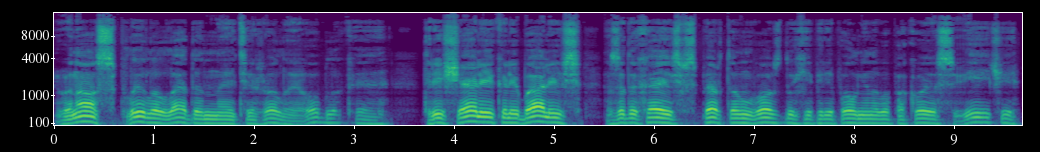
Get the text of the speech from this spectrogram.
В нос плыло ладанное тяжелое облако, трещали и колебались, задыхаясь в спертом воздухе переполненного покоя свечи.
